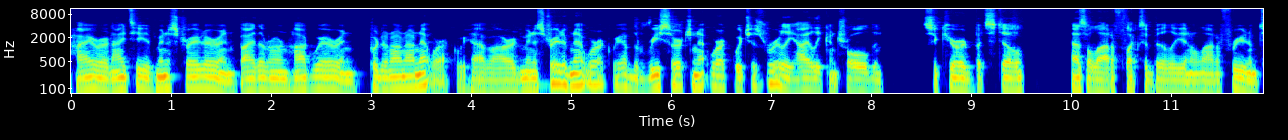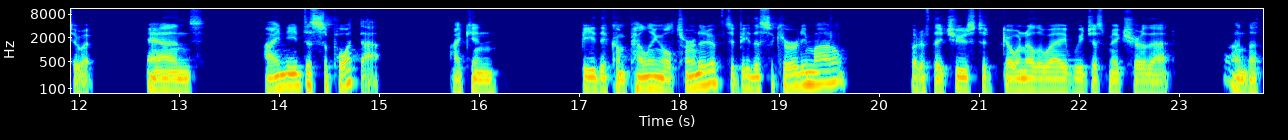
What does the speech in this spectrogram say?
hire an IT administrator and buy their own hardware and put it on our network. We have our administrative network, we have the research network, which is really highly controlled and secured, but still has a lot of flexibility and a lot of freedom to it. And I need to support that. I can be the compelling alternative to be the security model. But if they choose to go another way, we just make sure that on the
